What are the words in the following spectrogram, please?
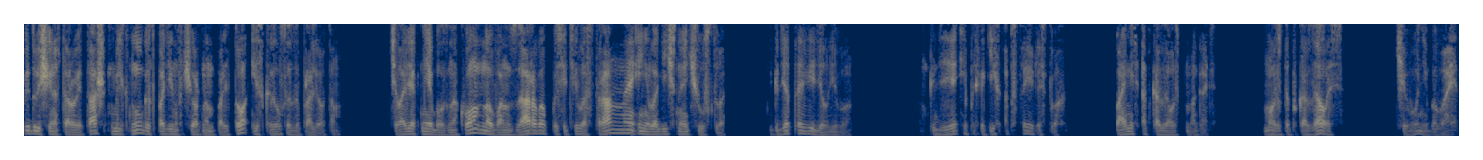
ведущей на второй этаж, мелькнул господин в черном пальто и скрылся за пролетом. Человек не был знаком, но Ванзарова посетило странное и нелогичное чувство. Где-то видел его. Где и при каких обстоятельствах? Память отказалась помогать. Может, и показалось, чего не бывает.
